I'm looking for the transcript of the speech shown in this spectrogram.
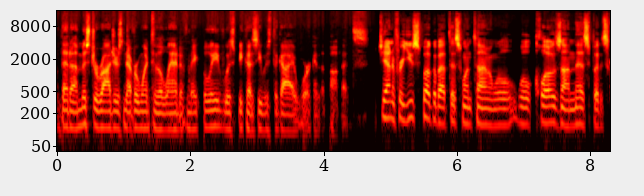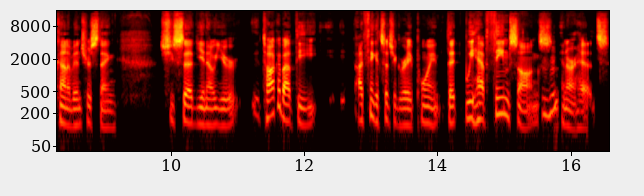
that uh, Mr. Rogers never went to the land of make believe was because he was the guy working the puppets. Jennifer, you spoke about this one time, and we'll we'll close on this, but it's kind of interesting. She said, you know, you're talk about the. I think it's such a great point that we have theme songs Mhm. in our heads.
